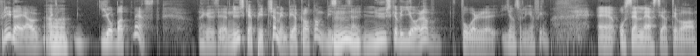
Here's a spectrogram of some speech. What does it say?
för det är där jag har liksom, jobbat mest. Jag tänkte, nu ska jag pitcha min, vi har pratat om, vi ska, så här, nu ska vi göra vår eh, Jönssonligan-film. Eh, och sen läste jag att det var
